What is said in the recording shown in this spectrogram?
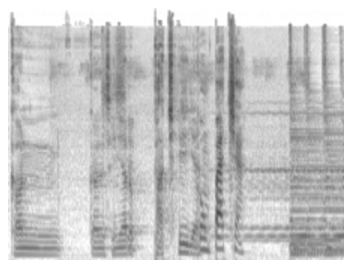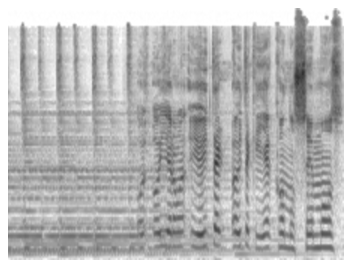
Con, con el señor sí. Pachilla. Con Pacha. O- oye, hermano, y ahorita, ahorita que ya conocemos,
